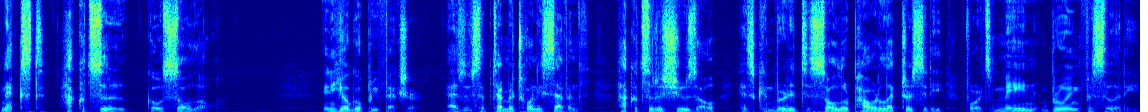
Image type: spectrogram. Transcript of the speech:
Next, Hakutsuru goes solo. In Hyogo Prefecture, as of September 27th, Hakutsuru Shuzo has converted to solar powered electricity for its main brewing facility.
